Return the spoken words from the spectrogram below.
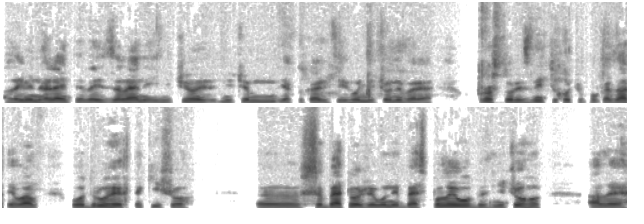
Але він, гляньте, весь зелений і нічого, нічим, як то кажеться, його нічого не бере. Просто різницю хочу показати вам по других такі, що себе теж вони без поливу, без нічого, але е,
